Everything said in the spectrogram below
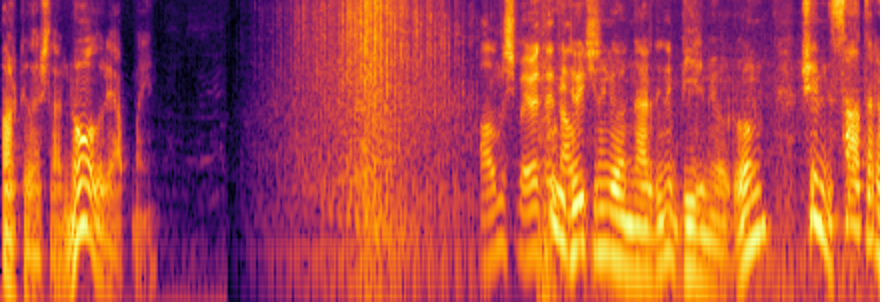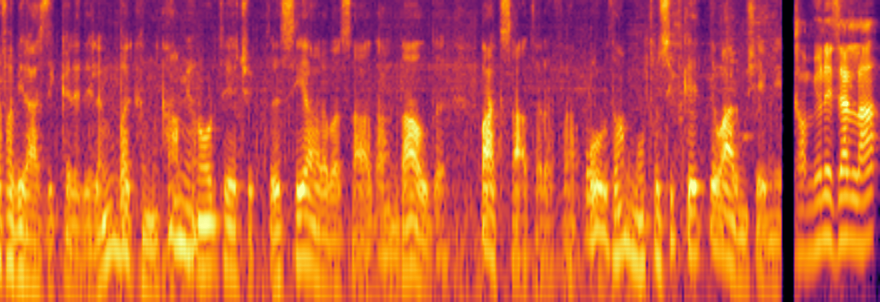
Arkadaşlar ne olur yapmayın. Almış mı? Evet Bu evet videoyu almış. kimin gönderdiğini bilmiyorum. Şimdi sağ tarafa biraz dikkat edelim. Bakın kamyon ortaya çıktı. Siyah araba sağdan daldı. Bak sağ tarafa. Oradan motosikletli varmış emniyet Kamyon ezer la.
